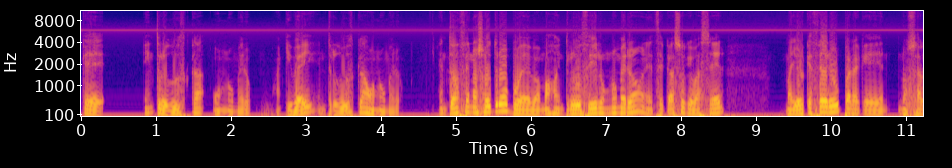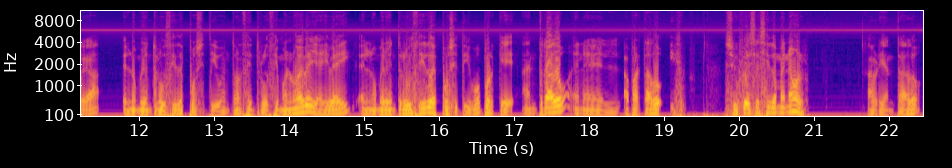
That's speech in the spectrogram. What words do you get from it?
que introduzca un número aquí veis, introduzca un número entonces nosotros pues vamos a introducir un número, en este caso que va a ser mayor que 0 para que nos salga el número introducido es positivo. Entonces introducimos el 9 y ahí veis el número introducido es positivo porque ha entrado en el apartado if. Si hubiese sido menor habría entrado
